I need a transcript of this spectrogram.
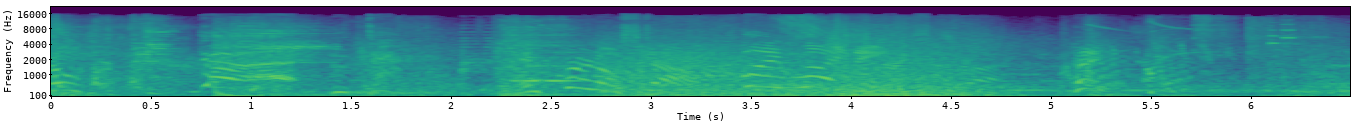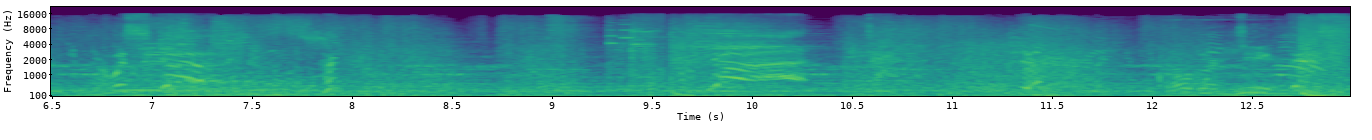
Over. Inferno style. Flame lightning. No escape. Overtake this!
